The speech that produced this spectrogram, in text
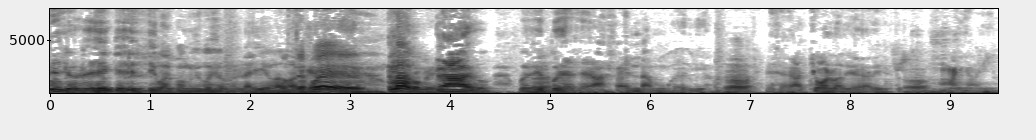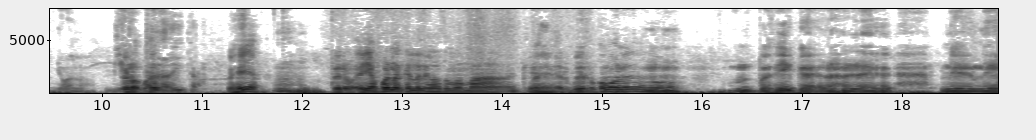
yo, yo, le dije que si iba conmigo yo me la llevaba. Usted fue claro. Claro, pues sí, pues esa era senda mujer, viejo. Ah, Esa era chola, hubiera visto. Ah. Maña, yo no. Bien Pero- cuadradita. ¿es ella? Pero ella fue la que le dijo a su mamá que el güiro. ¿Cómo le dijo a su mamá? Mm, Pues sí, que mi, mi,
